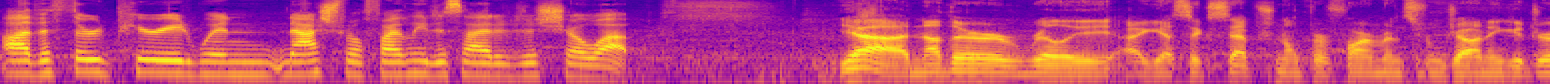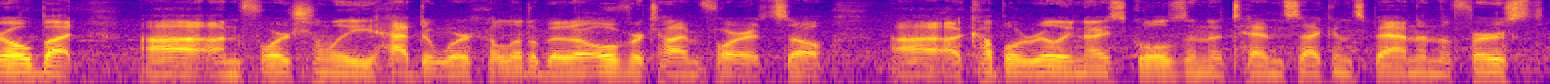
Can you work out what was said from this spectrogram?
uh, the third period when Nashville finally decided to show up. Yeah, another really, I guess, exceptional performance from Johnny Gaudreau, but uh, unfortunately had to work a little bit of overtime for it. So uh, a couple really nice goals in a 10-second span in the first.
